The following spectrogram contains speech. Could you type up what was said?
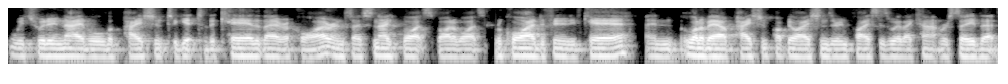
which would enable the patient to get to the care that they require. And so snake bites, spider bites require definitive care. And a lot of our patient populations are in places where they can't receive that.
